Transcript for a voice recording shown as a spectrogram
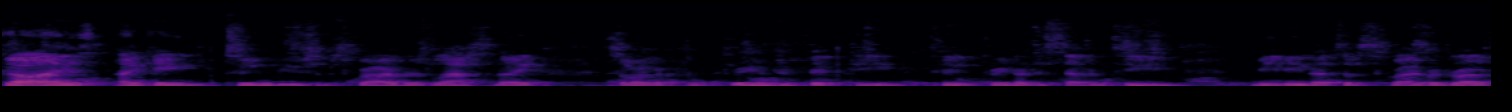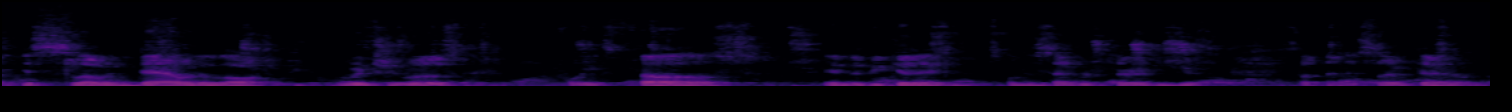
Guys, I gained 2 new subscribers last night, so I went from 315 to 317, meaning that subscriber growth is slowing down a lot, which was quite fast in the beginning, on December 30th, but then it slowed down.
